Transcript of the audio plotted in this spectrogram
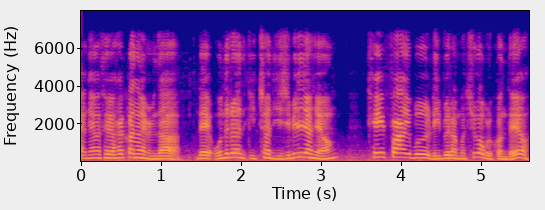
안녕하세요. 할까남입니다. 네, 오늘은 2021년형 K5 리뷰를 한번 찍어볼 건데요.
